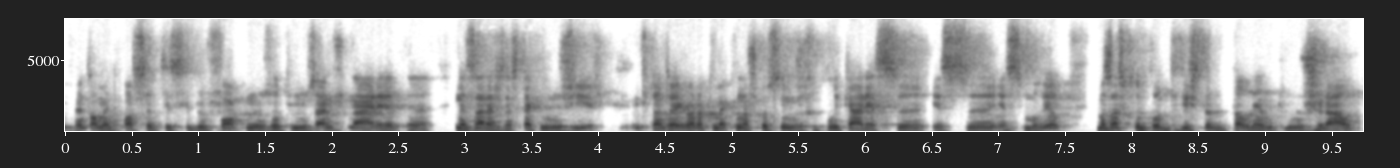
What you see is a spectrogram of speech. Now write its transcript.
eventualmente possa ter sido o foco nos últimos anos, na área de, nas áreas das tecnologias. E, portanto, é agora como é que nós conseguimos replicar esse, esse, esse modelo. Mas acho que do ponto de vista de talento no geral,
